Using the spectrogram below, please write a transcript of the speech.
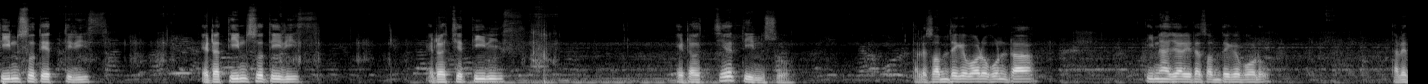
তিনশো তেত্রিশ, এটা তিনশো তিরিশ, এটা হচ্ছে তিরিশ, এটা হচ্ছে তিনশো। তাহলে সব থেকে বড় কোনটা? তিন হাজার, এটা সব থেকে বড়। তাহলে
